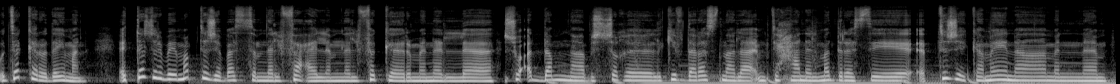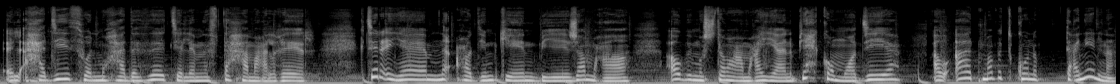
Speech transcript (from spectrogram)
وتذكروا دايما التجربة ما بتجي بس من الفعل من الفكر من شو قدمنا بالشغل كيف درسنا لامتحان المدرسة بتجي كمان من الأحاديث والمحادثات اللي بنفتحها مع الغير. كتير أيام نقعد يمكن بجمعة أو بمجتمع معين بيحكوا مواضيع أوقات ما بتكون بتعني لنا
